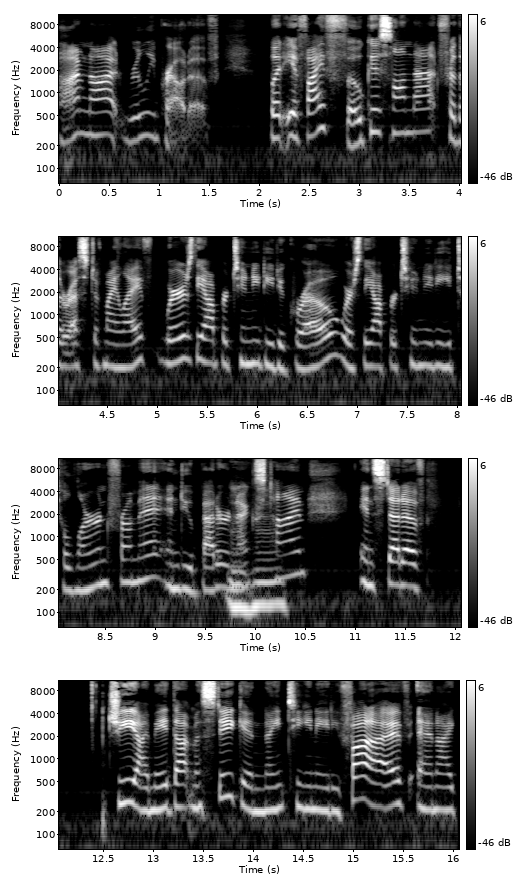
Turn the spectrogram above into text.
I'm not really proud of. But if I focus on that for the rest of my life, where's the opportunity to grow? Where's the opportunity to learn from it and do better next Mhm. time? Instead of, gee, I made that mistake in 1985 and I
